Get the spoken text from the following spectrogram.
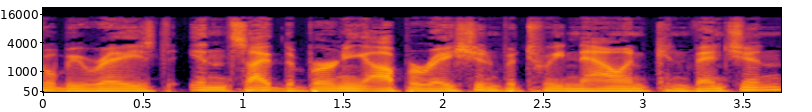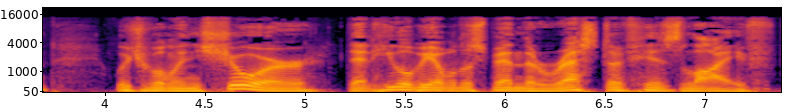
will be raised inside the Bernie operation between now and convention, which will ensure that he will be able to spend the rest of his life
